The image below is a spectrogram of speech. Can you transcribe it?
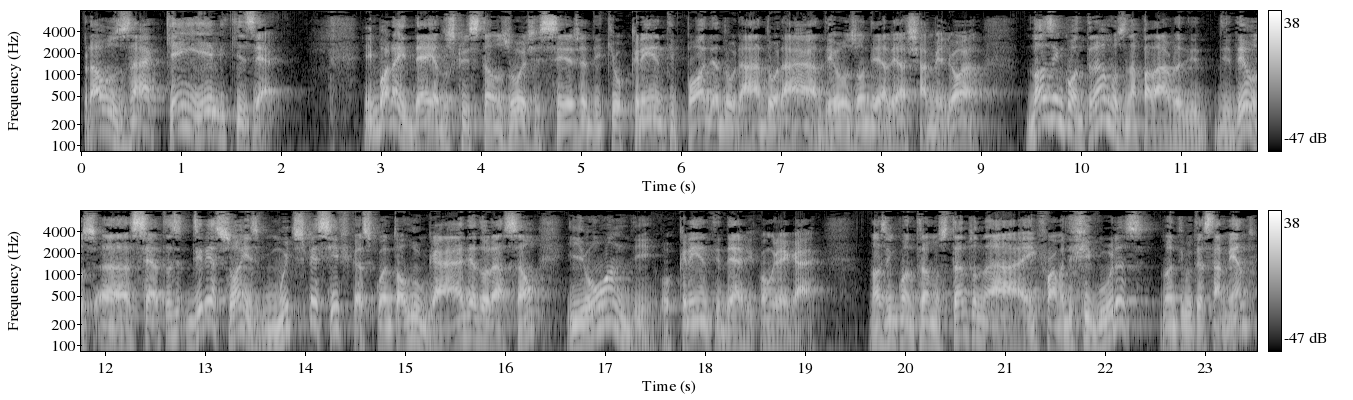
para usar quem ele quiser. Embora a ideia dos cristãos hoje seja de que o crente pode adorar, adorar a Deus onde ele achar melhor, nós encontramos na palavra de, de Deus uh, certas direções muito específicas quanto ao lugar de adoração e onde o crente deve congregar. Nós encontramos tanto na, em forma de figuras no Antigo Testamento,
